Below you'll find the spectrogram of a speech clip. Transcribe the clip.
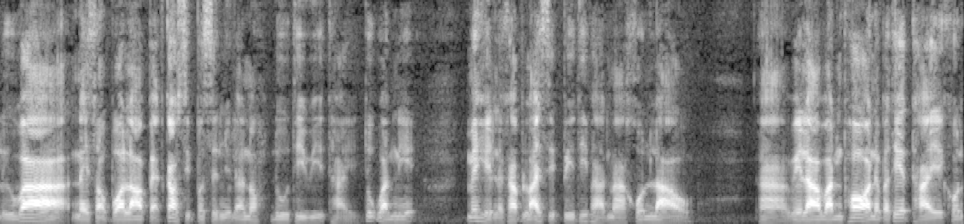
หรือว่าในสปลาว8 9 0 อยู่แล้วเนาะดูทีวีไทย ทุกวันนี้ไม่เห็นเลยครับหลายสิบปีที่ผ่านมาคนลาวาเวลาวันพ่อในประเทศไทยคน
